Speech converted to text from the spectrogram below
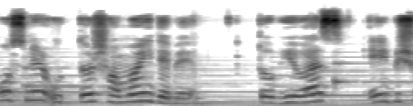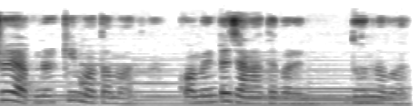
প্রশ্নের উত্তর সময়ই দেবে। তো ভিউয়ার্স এই বিষয়ে আপনার কি মতামত? কমেন্টে জানাতে পারেন। ধন্যবাদ।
